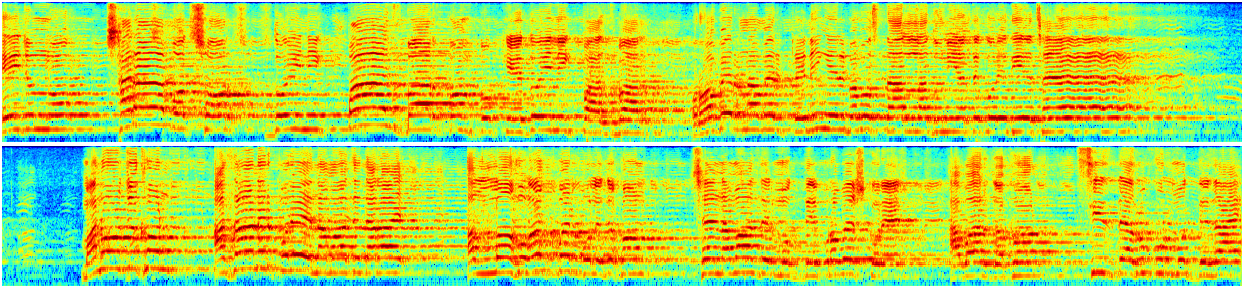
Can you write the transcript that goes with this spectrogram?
এই জন্য সারা বছর দৈনিক পাঁচবার কমপক্ষে দৈনিক পাঁচবার রবের নামের ট্রেনিং এর ব্যবস্থা আল্লাহ দুনিয়াতে করে দিয়েছে। মানুষ যখন আজানের পরে নামাজে দাঁড়ায়, আল্লাহ আকবার বলে যখন সে নামাজের মধ্যে প্রবেশ করে, আবার যখন সিজদা রুকুর মধ্যে যায়,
